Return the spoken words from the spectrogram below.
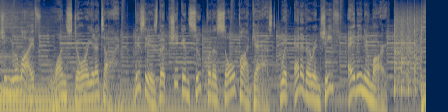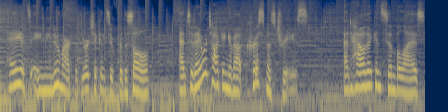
Changing your life one story at a time. This is the Chicken Soup for the Soul podcast with editor in chief, Amy Newmark. Hey, it's Amy Newmark with your Chicken Soup for the Soul. And today we're talking about Christmas trees and how they can symbolize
